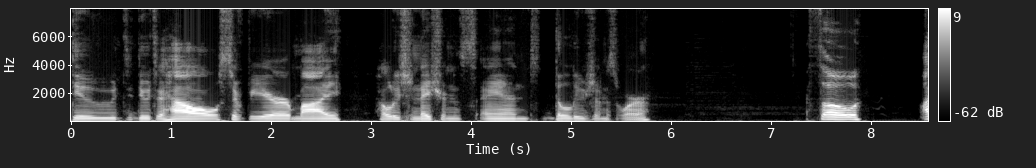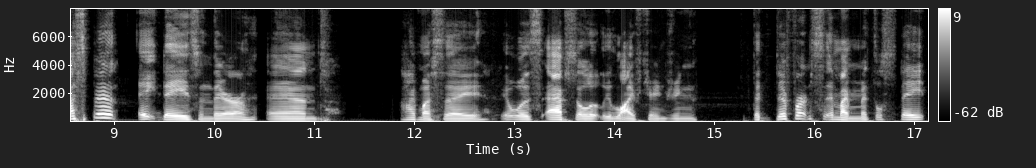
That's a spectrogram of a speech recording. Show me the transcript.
due to, due to how severe my hallucinations and delusions were. So I spent eight days in there, and I must say, it was absolutely life changing. The difference in my mental state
